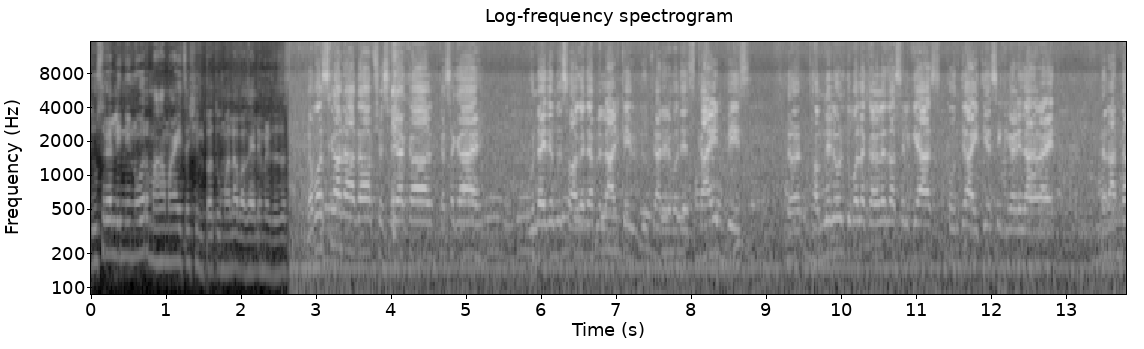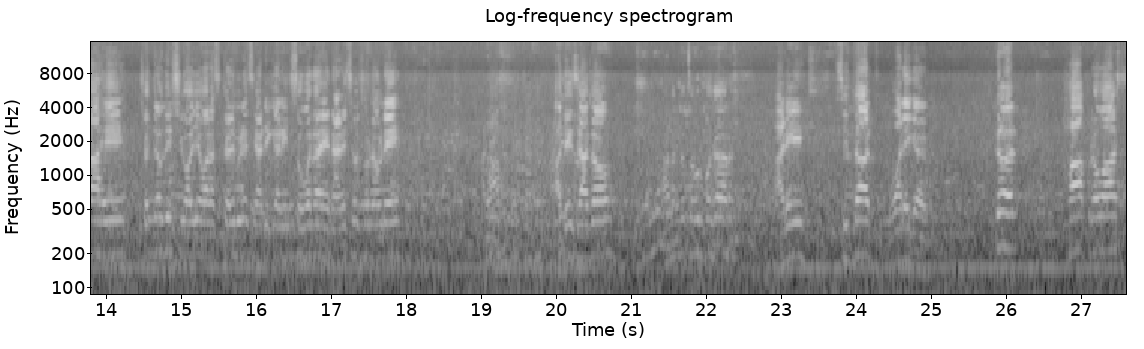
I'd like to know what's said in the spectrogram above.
दुसऱ्या लेणींवर महामायेचं शिल्प तुम्हाला बघायला मिळतं. जसं नमस्कार आदाब शश अकाल कसं काय? पुन्हा एकदा तुमचं स्वागत आहे आपल्या लाडक्या यूट्यूब चॅनलमध्ये स्काय इन पीस तर थंबनेलवर तुम्हाला कळलंच असेल की आज कोणत्या ऐतिहासिक ठिकाणी जाणार आहेत. तर आता आहे छत्रपती शिवाजी महाराज टर्मिनस या ठिकाणी सोबत आहे ज्ञानेश्वर सोनवणे आदेश जाधव आनंद चौरपगार आणि सिद्धार्थ वाडेकर. तर हा प्रवास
